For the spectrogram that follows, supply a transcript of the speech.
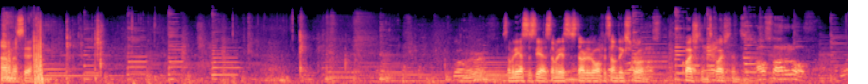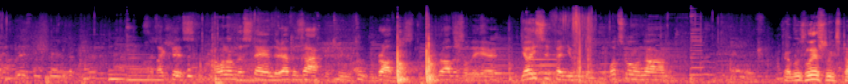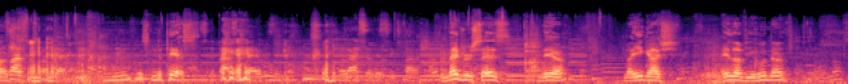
Anonymous, yeah. Somebody has to, yeah, somebody has to start it off with something strong. Questions, questions. I'll start it off. Like this. I want to understand the Rebbe Zach between the two, the brothers. The brothers over here, Yosef and Yehuda. What's going on? That was last week's That was parsha. last week's podcast. It was in the past. It's the past, okay. The. Medrash says there, Vayigash Elav Yehuda,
